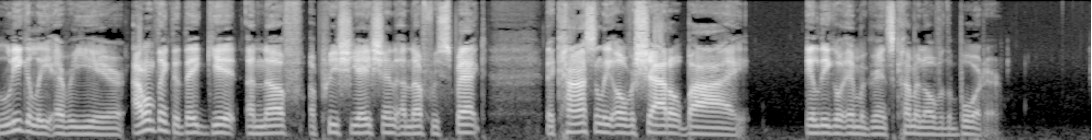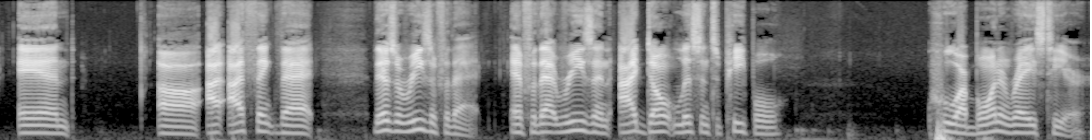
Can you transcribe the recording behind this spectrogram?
legally every year, I don't think that they get enough appreciation, enough respect. They're constantly overshadowed by illegal immigrants coming over the border. And uh, I, I think that there's a reason for that. And for that reason, I don't listen to people who are born and raised here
